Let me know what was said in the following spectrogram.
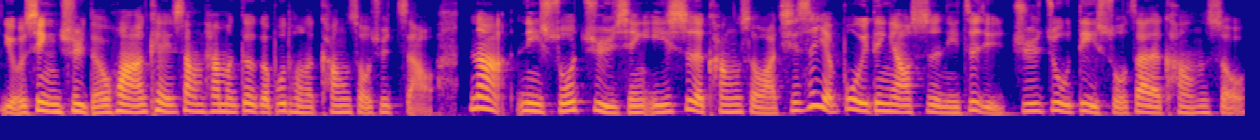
有兴趣的话，可以上他们各个不同的 council 去找。那你所举行仪式的 council 啊，其实也不一定要是你自己居住地所在的 council，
